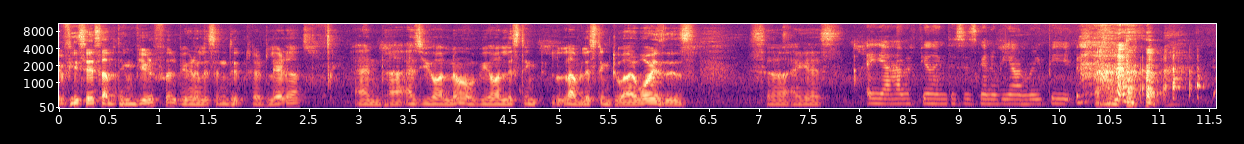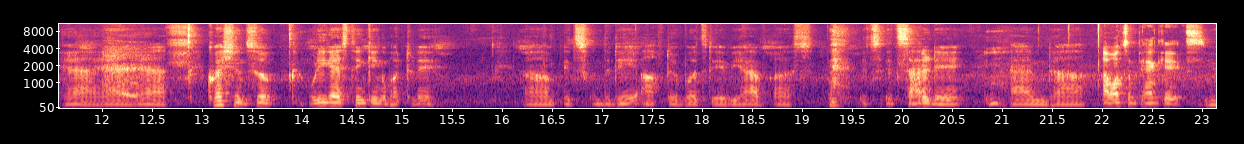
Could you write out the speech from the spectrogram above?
If we say something beautiful, we're going to listen to it later. And uh, as you all know, we all listening love listening to our voices. So I guess, Yeah, I have a feeling this is gonna be on repeat. yeah, yeah, yeah. Question. So, what are you guys thinking about today? Um, it's the day after birthday. We have us. It's it's Saturday, and uh, I want some pancakes. you,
